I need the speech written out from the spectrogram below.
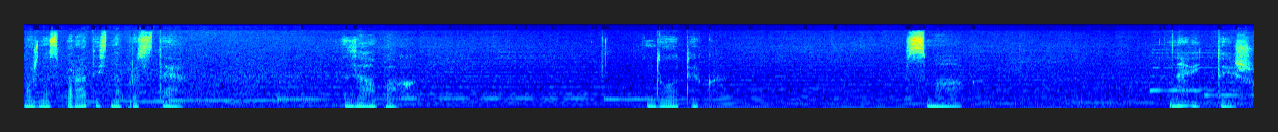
Можна спиратись на просте запах, дотик, смак, навіть тишу.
